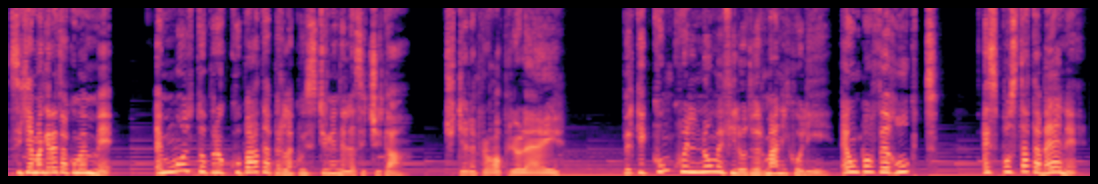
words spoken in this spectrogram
Si chiama Greta come me. È molto preoccupata per la questione della siccità. Ci tiene proprio lei. Perché con quel nome filogermanico lì è un po' verrucht. È spostata bene.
